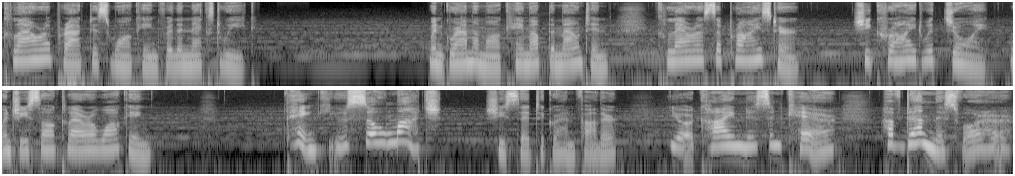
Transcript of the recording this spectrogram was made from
Clara practiced walking for the next week. When Grandmama came up the mountain, Clara surprised her. She cried with joy when she saw Clara walking. Thank you so much, she said to Grandfather. Your kindness and care have done this for her.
